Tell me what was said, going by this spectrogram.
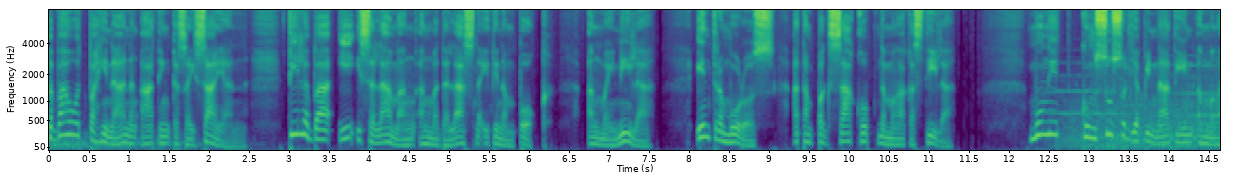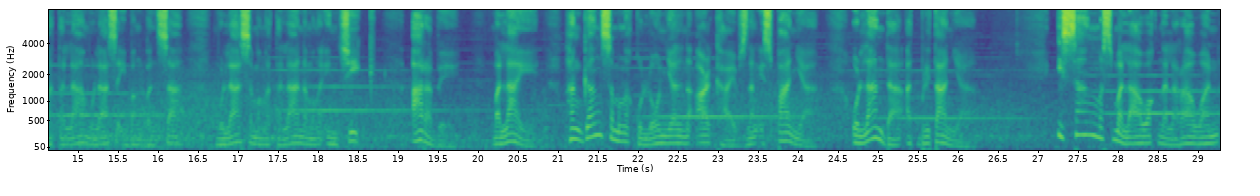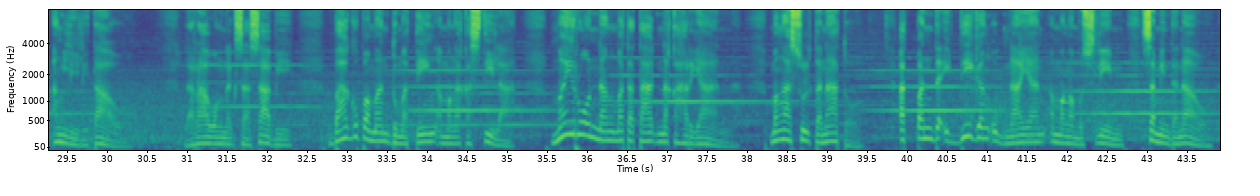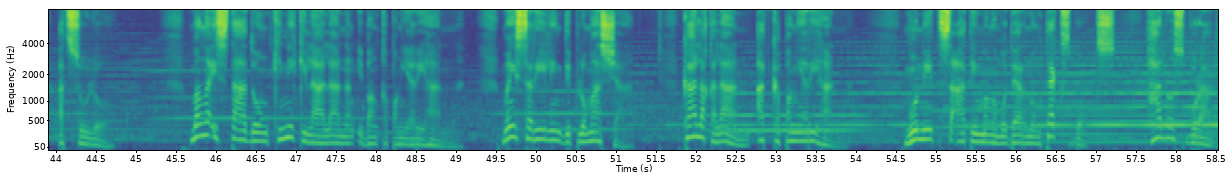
Sa bawat pahina ng ating kasaysayan, tila ba iisa lamang ang madalas na itinampok, ang Maynila, Intramuros at ang pagsakop ng mga Kastila. Ngunit kung susulyapin natin ang mga tala mula sa ibang bansa, mula sa mga tala ng mga Inchik, Arabe, Malay, hanggang sa mga kolonyal na archives ng Espanya, Olanda at Britanya, isang mas malawak na larawan ang lilitaw. Larawang nagsasabi, bago pa man dumating ang mga Kastila, mayroon ng matatag na kaharian, mga sultanato, at pandaigdigang ugnayan ang mga Muslim sa Mindanao at Sulu. Mga estadong kinikilala ng ibang kapangyarihan, may sariling diplomasya, kalakalan at kapangyarihan. Ngunit sa ating mga modernong textbooks, halos burado.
